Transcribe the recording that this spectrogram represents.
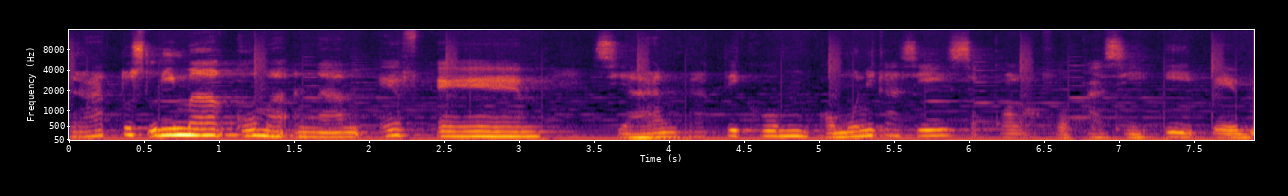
105,6 FM Siaran Praktikum Komunikasi Sekolah Vokasi IPB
